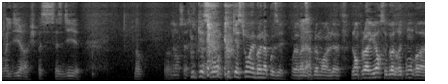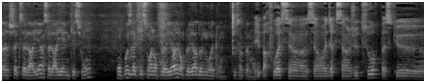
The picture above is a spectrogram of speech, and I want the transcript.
on va le dire, je sais pas si ça se dit, Non, ça Toute question, toute question est bonne à poser. Voilà, Voilà. tout simplement. Le- L'employeur se doit de répondre à chaque salarié. Un salarié a une question. On pose la question à l'employeur et l'employeur doit nous répondre, tout simplement. Et parfois, c'est on va dire que c'est un jeu de sourds parce que euh,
